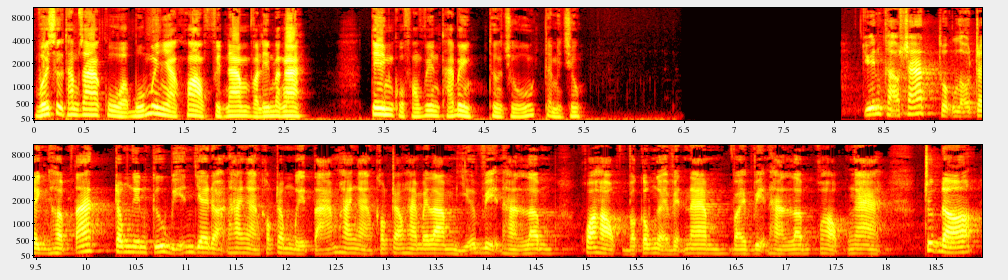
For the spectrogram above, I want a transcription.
với sự tham gia của 40 nhà khoa học Việt Nam và Liên bang Nga. Tin của phóng viên Thái Bình, thường trú tại miền Trung. Chuyến khảo sát thuộc lộ trình hợp tác trong nghiên cứu biển giai đoạn 2018-2025 giữa Viện Hàn Lâm Khoa học và Công nghệ Việt Nam và Viện Hàn Lâm Khoa học Nga. Trước đó,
